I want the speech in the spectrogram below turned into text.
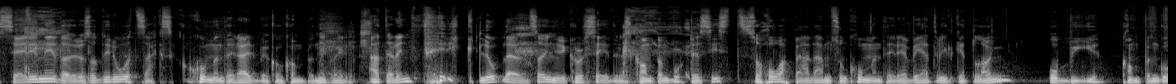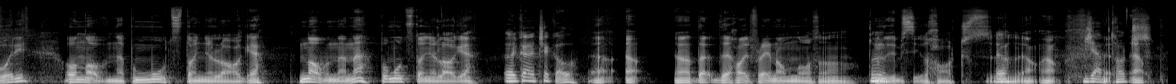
Ser i Nidaros at Rotsekk skal kommentere RBK-kampen i kveld. Etter den fryktelige opplevelsen under Crusaders-kampen borte sist, så håper jeg dem som kommenterer, vet hvilket land og by kampen går i, og navnet på motstanderlaget. Navnene på motstanderlaget. Det kan jeg sjekke av, da. Ja, ja, ja det, det har flere navn nå, så men vi sier Hearts. Ja. Ja, ja. Jabbed Hearts. Ja.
